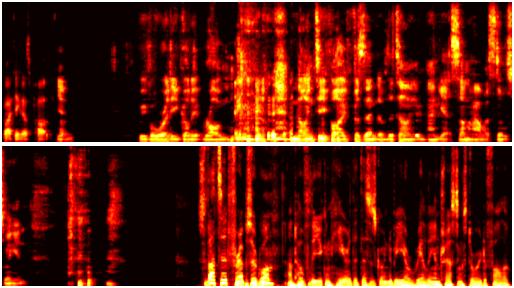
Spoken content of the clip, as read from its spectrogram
but I think that's part of the fun. Yeah. We've already got it wrong 95% of the time, and yet somehow we're still swinging. so that's it for episode one, and hopefully you can hear that this is going to be a really interesting story to follow.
